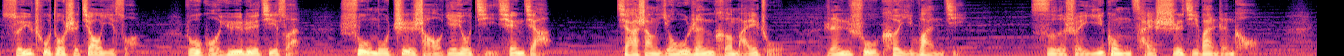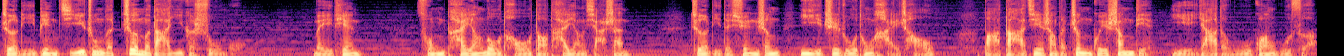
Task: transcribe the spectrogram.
随处都是交易所。如果约略计算，数目至少也有几千家，加上游人和买主，人数可以万计。泗水一共才十几万人口，这里便集中了这么大一个数目。每天，从太阳露头到太阳下山，这里的喧声一直如同海潮，把大街上的正规商店也压得无光无色。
